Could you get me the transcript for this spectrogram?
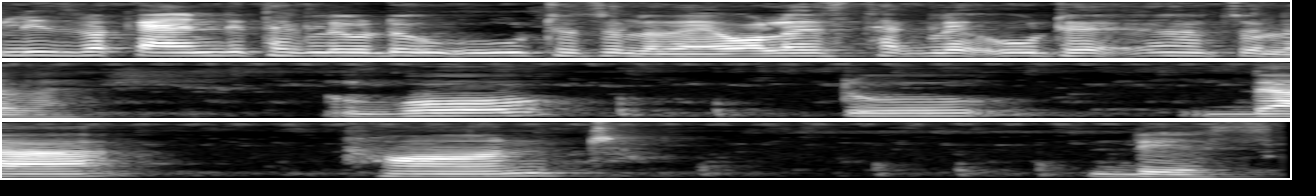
প্লিজ বা কাইন্ডলি থাকলে ওটা উঠে চলে যায়। অলওয়েজ থাকলে উঠে চলে যায়। Go to the front desk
